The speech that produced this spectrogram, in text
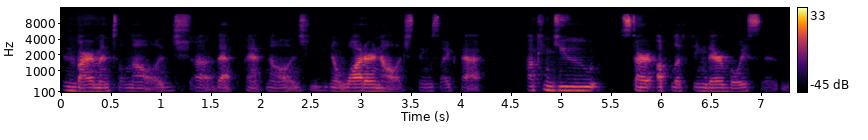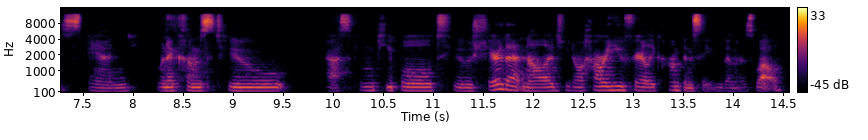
environmental knowledge uh, that plant knowledge you know water knowledge things like that. How can you start uplifting their voices? And when it comes to asking people to share that knowledge you know how are you fairly compensating them as well?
